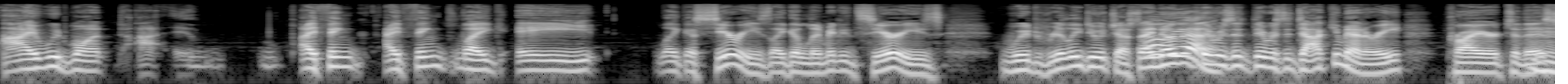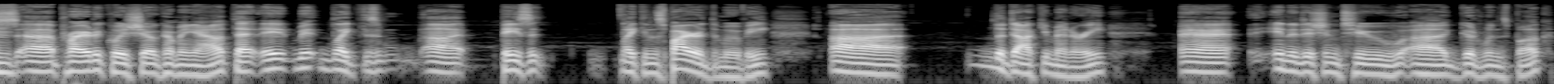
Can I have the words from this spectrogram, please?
I would want I, I think I think like a like a series like a limited series would really do it justice. I Oh, know that there was a there was a documentary prior to this uh prior to quiz show coming out that it, it like this uh basic like inspired the movie uh the documentary uh in addition to uh Goodwin's book.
